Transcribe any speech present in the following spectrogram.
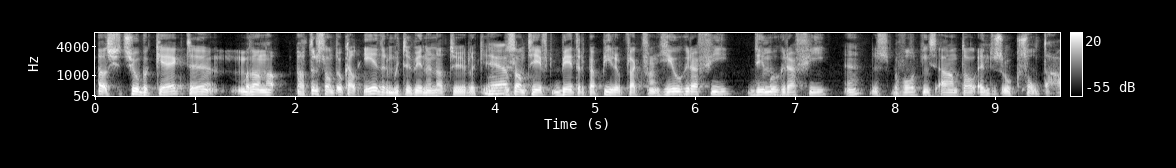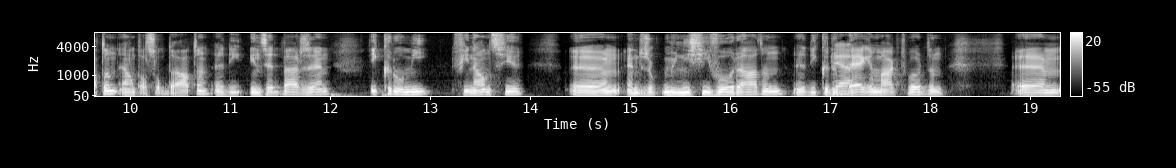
als je het zo bekijkt, hè, maar dan had Rusland ook al eerder moeten winnen natuurlijk. Ja. Rusland heeft beter papier op vlak van geografie, demografie, hè, dus bevolkingsaantal en dus ook soldaten, aantal soldaten hè, die inzetbaar zijn, economie, financiën ehm, en dus ook munitievoorraden die kunnen Ja. bijgemaakt worden. Ehm,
